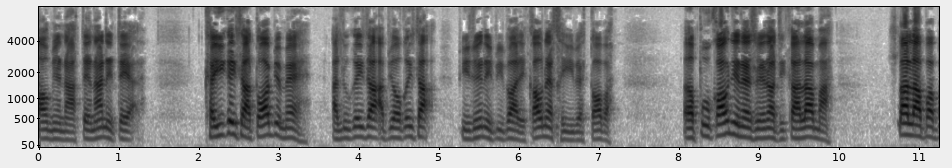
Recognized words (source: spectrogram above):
အောင်မြင်တာတင်သားနေတက်ရတာခရီးကိစ္စသွားပြမယ်အလူကိစ္စအပျော်ကိစ္စပြည်တွင်းတွေပြပတွေကောင်းတဲ့ခရီးပဲသွားပါအပူကောင်းကျင်တယ်ဆိုရင်တော့ဒီကာလမှာလှလှပပ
